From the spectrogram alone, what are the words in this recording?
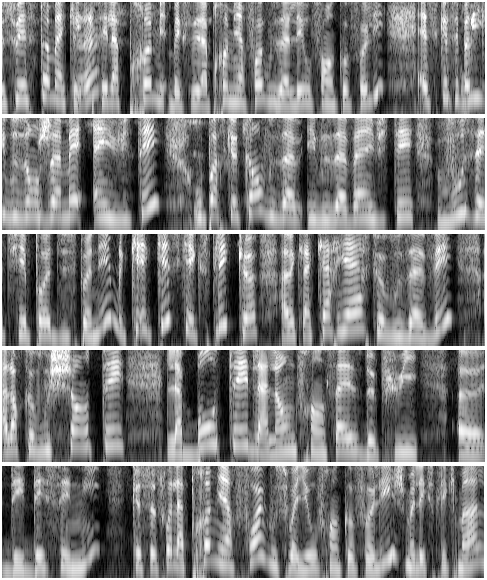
suis estomaquée. Hein? C'est la première, ben c'est la première fois que vous allez au Francophonie. Est-ce que c'est parce Oui. qu'ils vous ont jamais invité ou parce que quand vous avez, ils vous avaient invité, vous étiez pas disponible? Qu'est- Qu'est-ce qui explique que, avec la carrière que vous avez, alors que vous chantez la beauté de la langue française depuis euh, des décennies, que ce soit la première fois que vous soyez au Francophonie? Je me l'explique mal?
